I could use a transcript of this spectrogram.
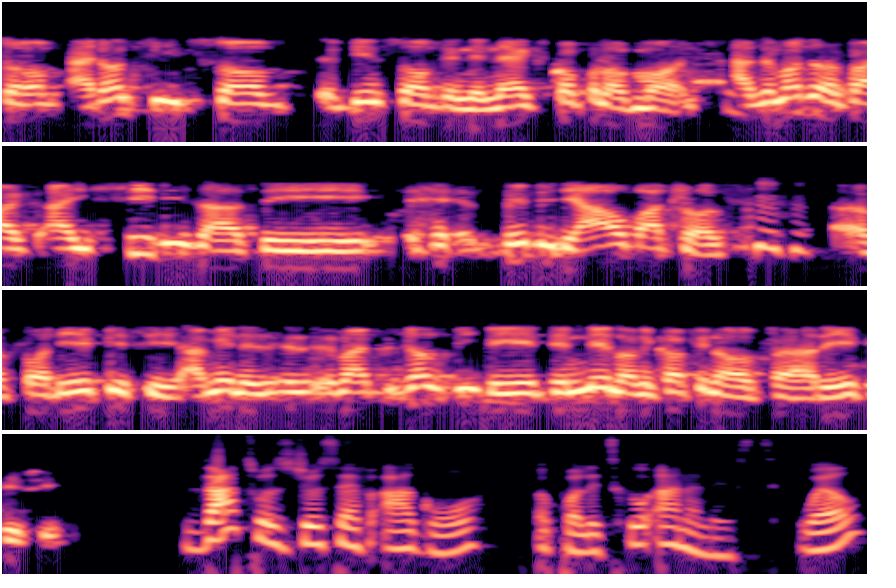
solved, I don't see it solved, being solved in the next couple of months. As a matter of fact, I see this as the maybe the albatross uh, for the APC. I mean, it, it might just be the, the nail on the coffin of uh, the APC. That was Joseph Agor, a political analyst. Well,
